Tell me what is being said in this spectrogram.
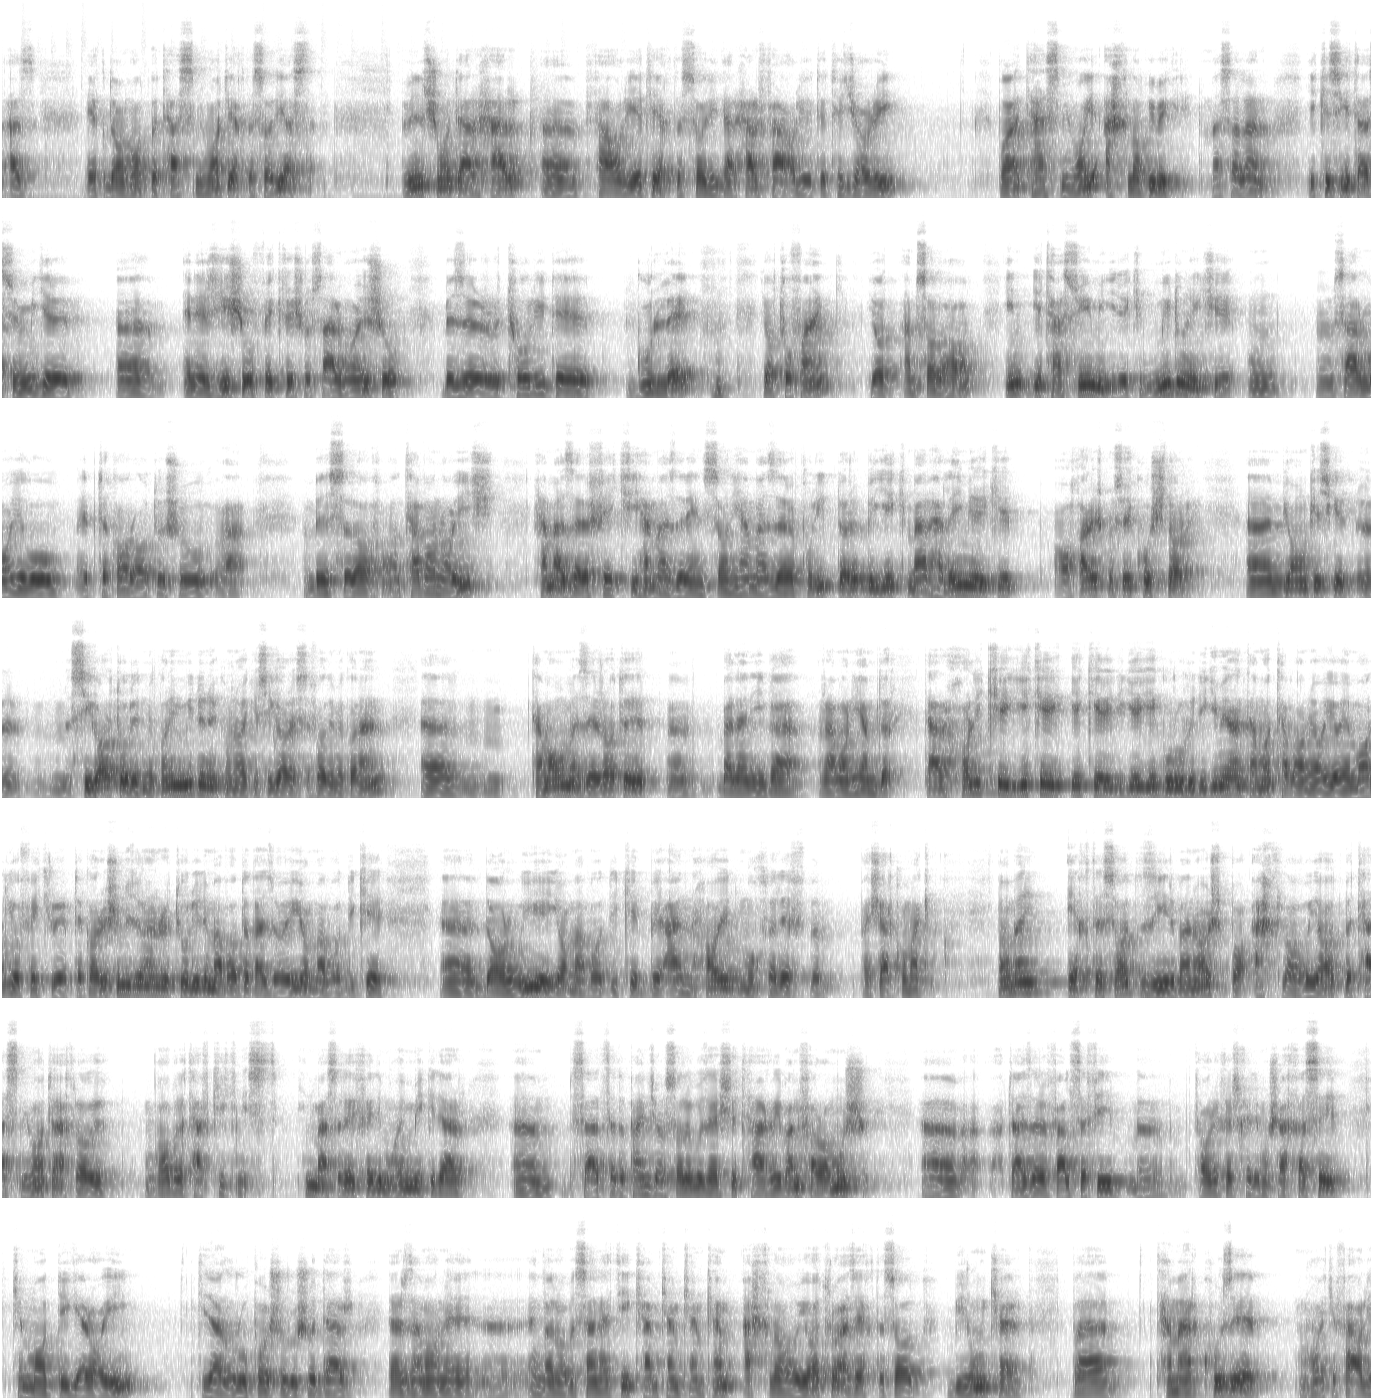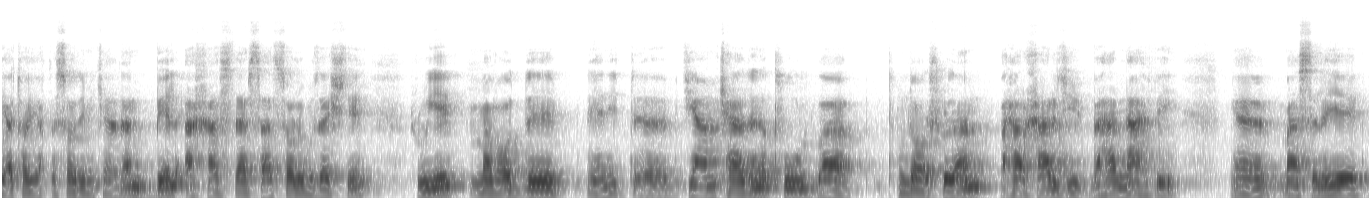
از اقدامات به تصمیمات اقتصادی هستند. ببینید شما در هر فعالیت اقتصادی در هر فعالیت تجاری باید تصمیم های اخلاقی بگیرید. مثلا یک کسی که تصمیم می‌گیره انرژیش و فکرش و سرمایش رو بذاره رو تولید گله یا تفنگ یا امثال ها این یه تصمیم می‌گیره که می‌دونه که اون سرمایه و ابتکاراتش و به اصطلاح تواناییش هم از نظر فکری هم از نظر انسانی هم از نظر پولی داره به یک مرحله میره که آخرش واسه کشتاره. یا اون کسی که سیگار تولید می‌کنه می‌دونه که اونایی که سیگار استفاده می‌کنن تمام مذرات بدنی و روانی هم داره. در حالی که یک یک دیگه یک گروه دیگه میرن تمام توانایی های مالی و فکری و ابتکارش می‌ذارن رو تولید مواد غذایی یا موادی که دارویی یا موادی که به انهای مختلف به بشر کمک می‌کنه. بنابراین اقتصاد زیربناش با اخلاقیات به تصمیمات اخلاقی قابل تفکیک نیست. این مسئله خیلی مهمی که در 150 سال گذشته تقریبا فراموش شده. از نظر فلسفی تاریخش خیلی مشخصه که مادیگرایی که در اروپا شروع شد در در زمان انقلاب صنعتی کم کم کم کم اخلاقیات رو از اقتصاد بیرون کرد و تمرکز اونهایی که فعالیت های اقتصادی می‌کردن بالاخص در صد سال گذشته روی مواد یعنی جمع کردن پول و پولدار شدن به هر خرجی به هر نحوی مسئله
